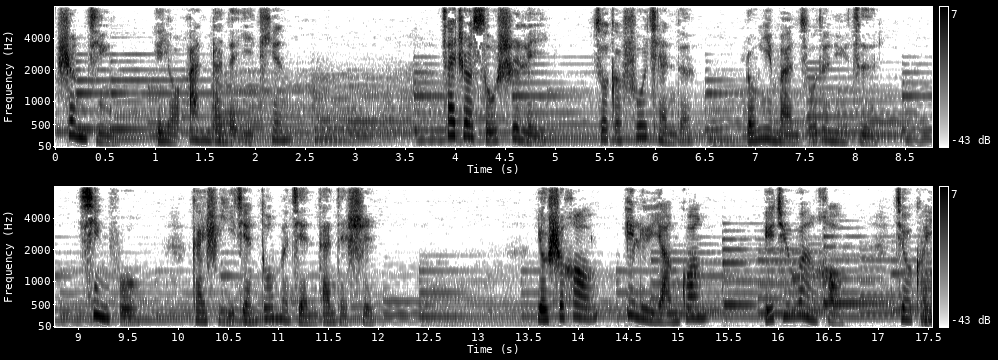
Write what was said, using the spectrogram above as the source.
盛景也有暗淡的一天。在这俗世里，做个肤浅的、容易满足的女子，幸福该是一件多么简单的事。有时候，一缕阳光，一句问候，就可以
